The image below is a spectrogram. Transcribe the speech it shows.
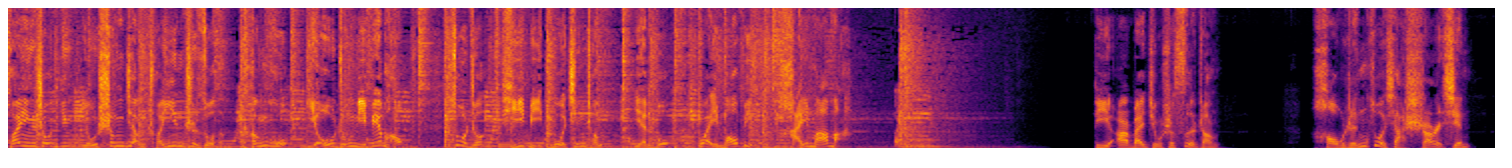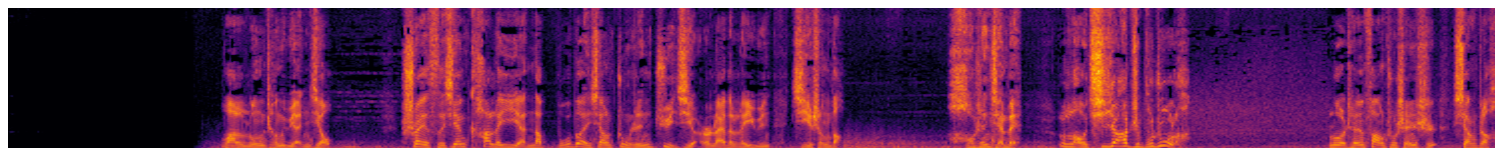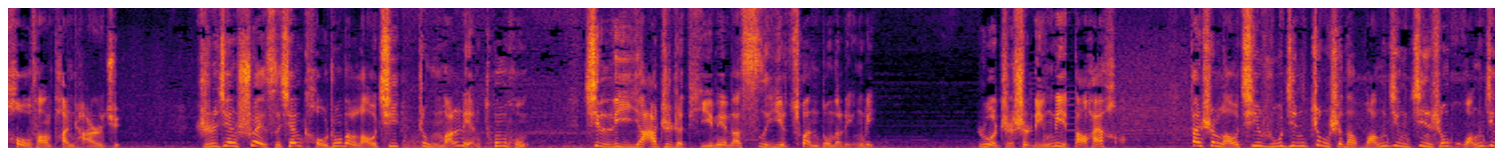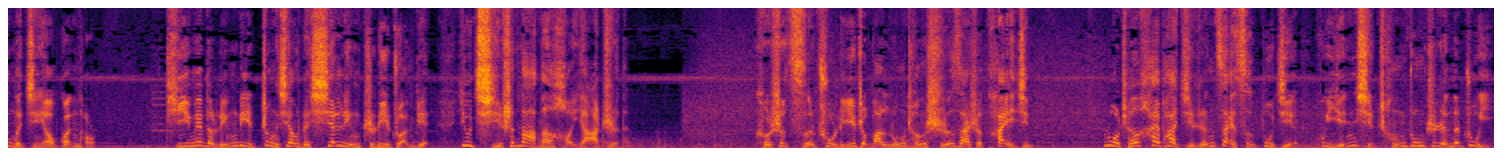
欢迎收听由升降传音制作的《坑货有种你别跑》，作者提笔墨倾城，演播怪毛病海马马。第二百九十四章，好人坐下十二仙。万龙城远郊，帅死仙看了一眼那不断向众人聚集而来的雷云，急声道：“好人前辈，老七压制不住了。”洛尘放出神识，向着后方探查而去。只见帅死仙口中的老七正满脸通红，尽力压制着体内那肆意窜动的灵力。若只是灵力倒还好，但是老七如今正是那王境晋升黄境的紧要关头，体内的灵力正向着仙灵之力转变，又岂是那般好压制的？可是此处离着万龙城实在是太近。洛尘害怕几人在此渡劫会引起城中之人的注意，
